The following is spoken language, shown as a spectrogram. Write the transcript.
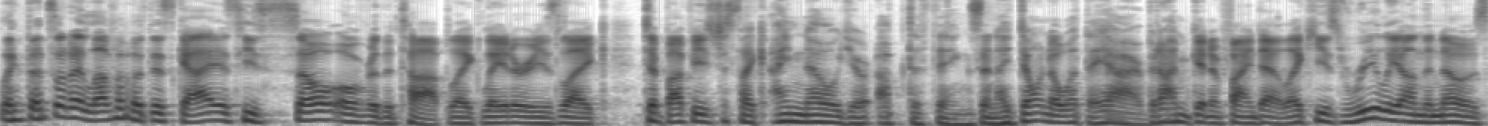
like that's what i love about this guy is he's so over the top like later he's like to buffy he's just like i know you're up to things and i don't know what they are but i'm gonna find out like he's really on the nose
